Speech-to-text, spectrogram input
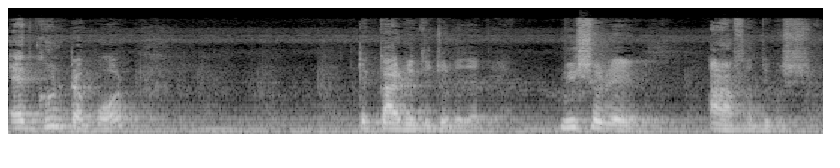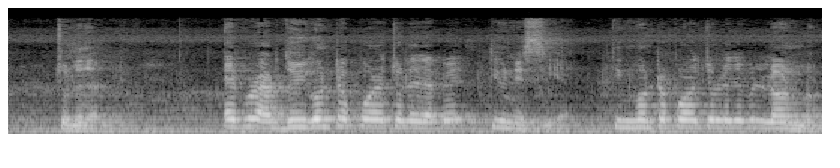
এক ঘণ্টা পর এটা কায়রোতে চলে যাবে। মিশরে আরাফা দিবস চলে যাবে। এরপর আর দুই ঘণ্টা পরে চলে যাবে তিউনেসিয়া। তিন ঘণ্টা পরে চলে যাবে লন্ডন।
